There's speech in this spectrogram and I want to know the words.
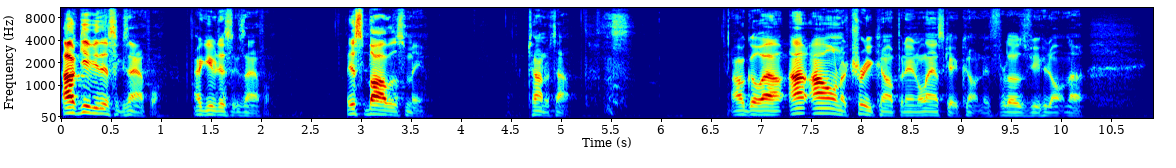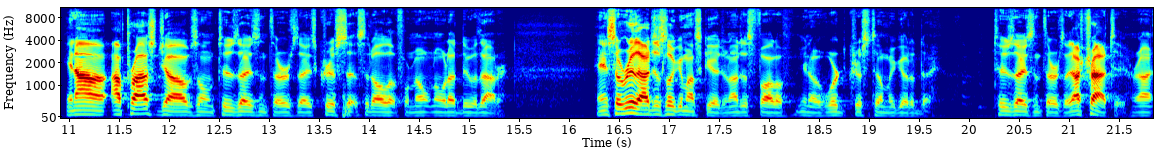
I'll give you this example. I'll give you this example. This bothers me time to time. I'll go out. I, I, own a tree company and a landscape company, for those of you who don't know. And I, I price jobs on Tuesdays and Thursdays. Chris sets it all up for me. I don't know what I'd do without her. And so, really, I just look at my schedule and I just follow, you know, where did Chris tell me to go today? Tuesdays and Thursdays. I try to, right?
